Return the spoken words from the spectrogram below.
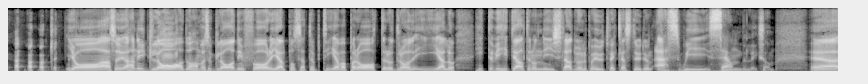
Ja, alltså han är ju glad och han var så glad inför och hjälpte oss att sätta upp tv-apparater och dra el och hitta, vi hittar ju alltid någon ny sladd, vi håller på att utveckla studion as we send liksom. Eh,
